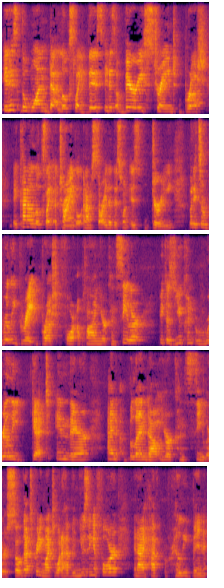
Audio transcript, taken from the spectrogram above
It is the one that looks like this. It is a very strange brush. It kind of looks like a triangle and I'm sorry that this one is dirty, but it's a really great brush for applying your concealer because you can really get in there and blend out your concealer. So that's pretty much what I have been using it for and I have really been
